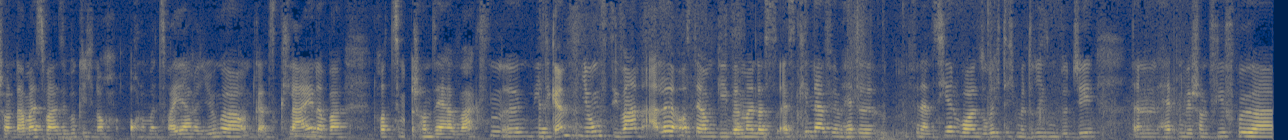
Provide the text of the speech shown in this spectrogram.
Schon damals war sie wirklich noch auch noch mal zwei Jahre jünger und ganz klein, aber trotzdem schon sehr erwachsen irgendwie. Die ganzen Jungs, die waren alle aus der Umgebung. Wenn man das als Kinderfilm hätte finanzieren wollen, so richtig mit Riesenbudget, dann hätten wir schon viel früher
